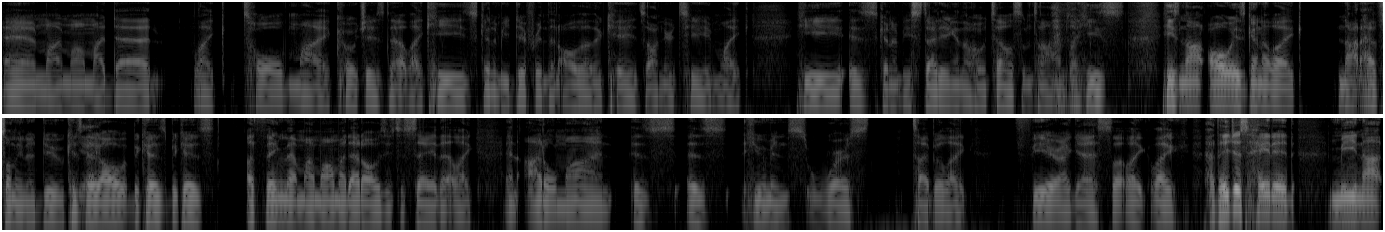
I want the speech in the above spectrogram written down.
and my mom, my dad, like told my coaches that like he's gonna be different than all the other kids on your team. Like he is gonna be studying in the hotel sometimes. like he's he's not always gonna like not have something to do because they all because because a thing that my mom and dad always used to say that like an idle mind is is humans worst type of like fear i guess like like they just hated me not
